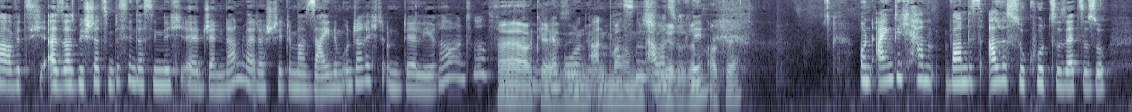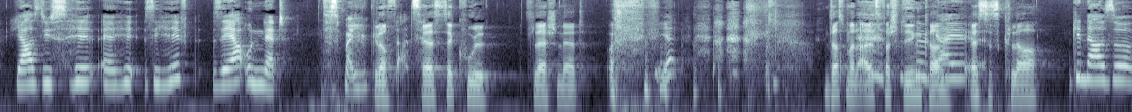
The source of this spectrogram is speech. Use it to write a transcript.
Ah, witzig. Also mich stört es ein bisschen, dass sie nicht äh, gendern, weil da steht immer sein im Unterricht und der Lehrer und so. Das ah, okay. Der Wohnung anpassen, machen das aber Lehrerin, okay. okay. Und eigentlich haben, waren das alles so kurze Sätze, so, ja, sie, ist, äh, sie hilft sehr und nett. Das ist mein genau. Lieblingssatz. Genau. Er ist sehr cool, slash nett. Ja. Dass man alles verstehen so kann. Geil. Es ist klar. Genau so,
